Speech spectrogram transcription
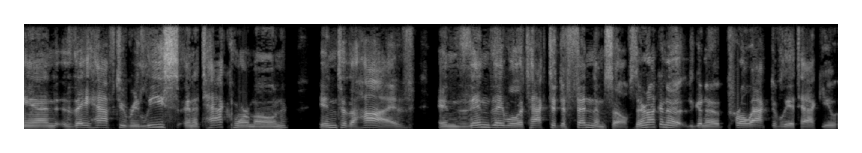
and they have to release an attack hormone into the hive and then they will attack to defend themselves. They're not going to going to proactively attack you.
